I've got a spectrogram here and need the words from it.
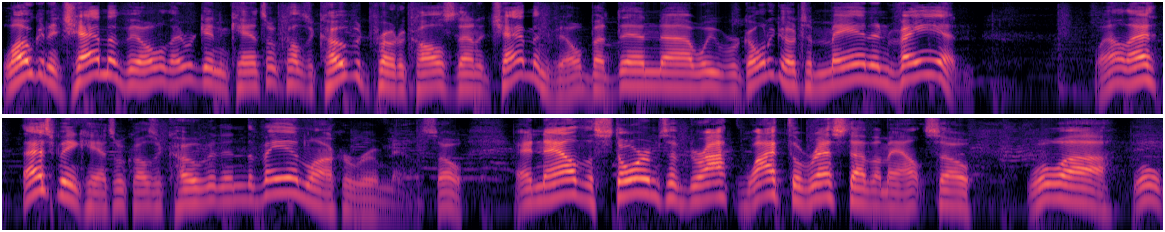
Logan and Chapmanville. They were getting canceled because of COVID protocols down at Chapmanville. But then uh, we were going to go to Man and Van. Well, that that's being canceled because of COVID in the van locker room now. So, and now the storms have dropped, wiped the rest of them out. So, we'll uh we'll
